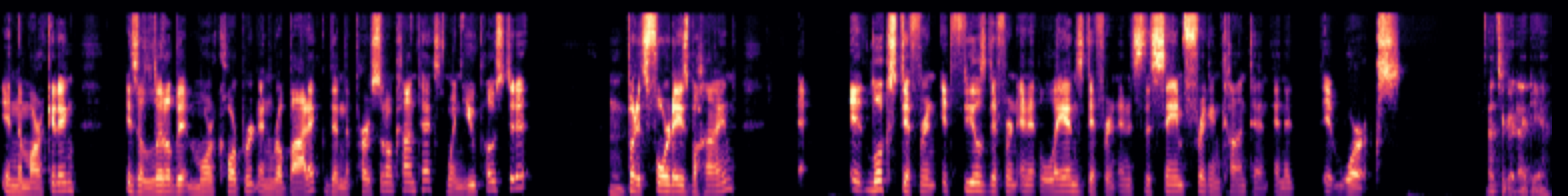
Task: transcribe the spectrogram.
in the marketing is a little bit more corporate and robotic than the personal context when you posted it Hmm. but it's four days behind. It looks different it feels different and it lands different and it's the same friggin content and it it works That's a good idea.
